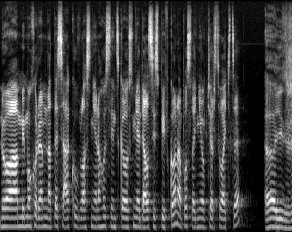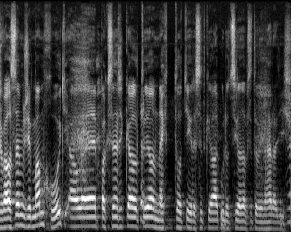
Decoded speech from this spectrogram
No a mimochodem na Tesáku vlastně na Hostinského smě dal si spivko na poslední občerstvovačce? Eh, Řval jsem, že mám chuť, ale pak jsem říkal, ty jo, nech to těch 10 kiláků do cíle, tam si to vynahradíš.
